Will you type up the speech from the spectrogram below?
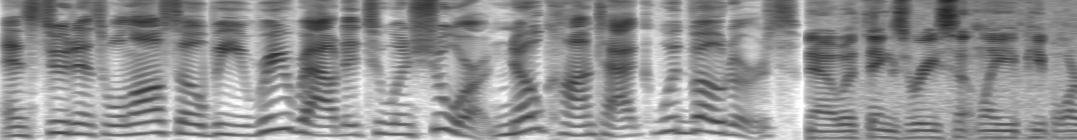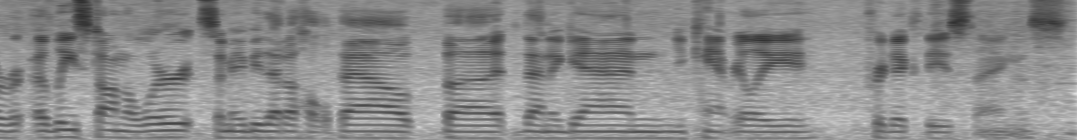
and students will also be rerouted to ensure no contact with voters. Know, with things recently, people are at least on alert, so maybe that'll help out, but then again, you can't really predict these things.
